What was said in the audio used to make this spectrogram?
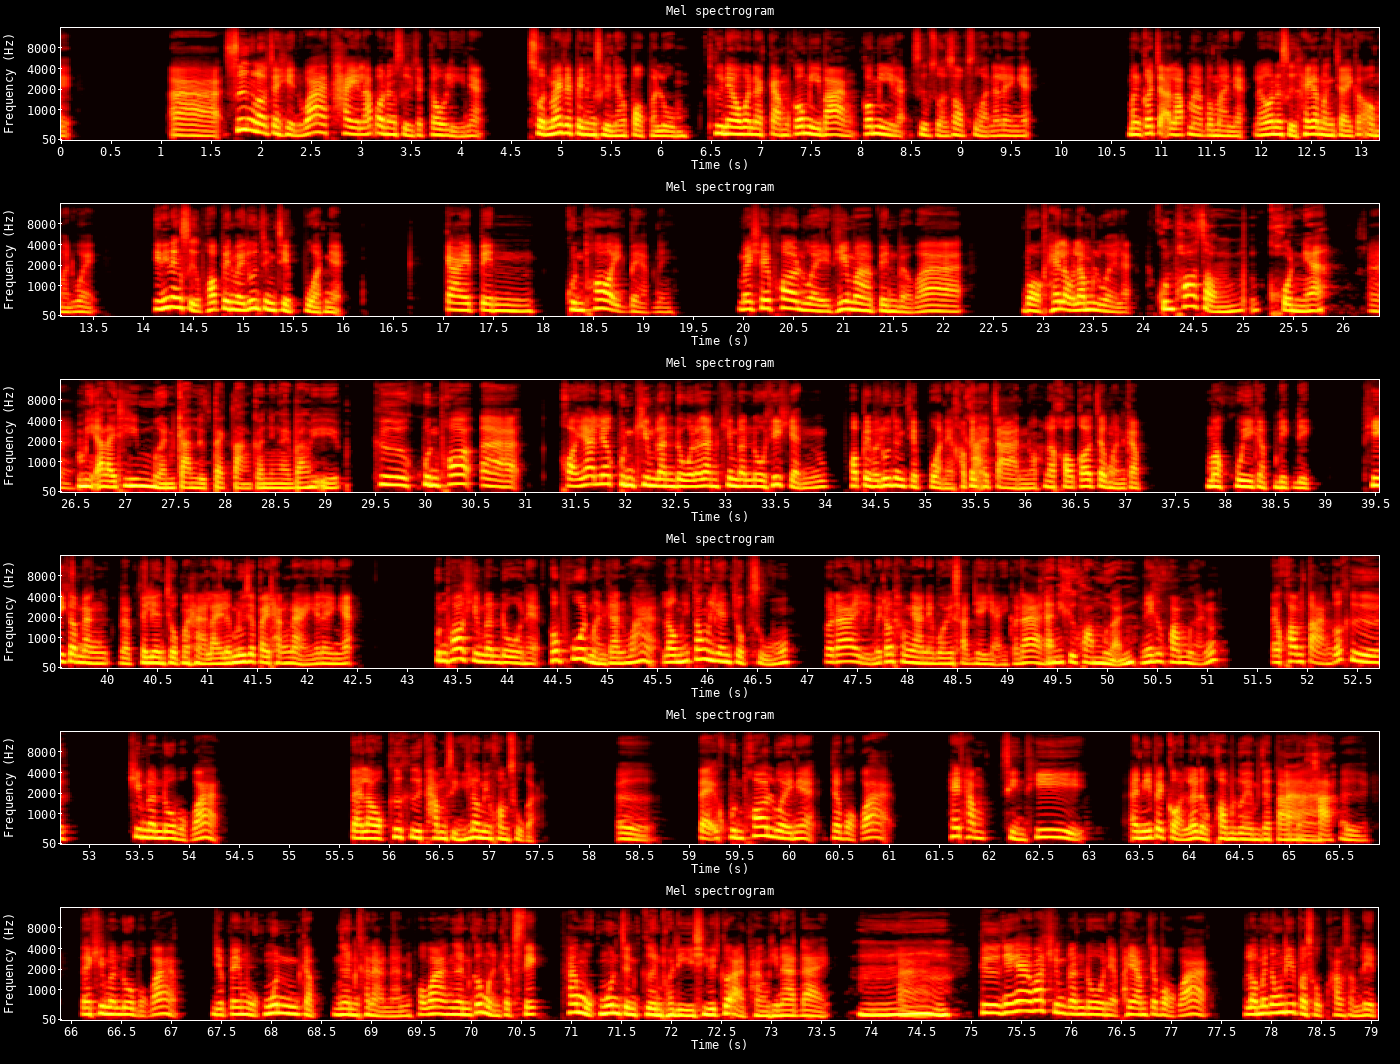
อ่า ซึ่งเราจะเห็นว่าไทยรับเอาหนังสือจากเกาหลีเนี่ย ส่วนมากจะเป็นหนังสือแนวปอบประโลมคือแนววรรณกรรมก็มีบ้าง ก็มีแหละ สืบสวนสอบสวนอะไรเงี้ย มันก็จะรับมาประมาณเนี้ยแล้วหนังสือให้กำลังใจก็เอามาด้วย ทีนี้หนังสือเพราะเป็นวัยรุ่นจึงเจ็บปวดเนี่ย กลายเป็นคุณพ่ออีกแบบหนึ่งไม่ใช่พ่อรวยที่มาเป็นแบบว่า บอกให้เราร่ำรวยแหละ คุณพ่อสองคนเนี้ย มีอะไรที่เหมือนกันหรือแตกต่างกันยังไงบ้างพี่อีฟคือคุณพ่ออ่าขออนุญาตเรียกคุณคิมรันโด แล้วกันคิมรันโดที่เขียนเพราะเป็นวัยรุ่นจึงเจ็บปวดเนี่ยเขาเป็นอาจารย์เนาะแล้วเขาก็จะเหมือนกับมาคุยกับเด็กๆ ที่กำลังแบบจะเรียนจบมหาลัยแล้วไม่รู้จะไปทางไหนอะไรเงี้ยคุณพ่อคิมรันโดเนี่ยก็พูดเหมือนกันว่า เราไม่ต้องเรียนจบสูงก็ได้หรือไม่ต้องทำงานในบริษัทใหญ่ ๆ ก็ได้ อันนี้คือความเหมือนนี่คือความเหมือน แต่ความต่างก็คือคิมรันโดบอกว่า แต่เราก็คือทำสิ่งที่เรามีความสุขอะเออ แต่คุณพ่อรวยเนี่ยจะบอกว่าให้ทำสิ่งที่อันนี้ไปก่อนแล้วเดี๋ยวความรวยมันจะตามมาอ่าค่ะเออ แต่คิมรันโดบอกว่า อย่าไปหมกมุ่นกับเงินขนาดนั้น เพราะว่าเงินก็เหมือนกับเซ็ก ถ้าหมกมุ่นจนเกินพอดีชีวิตก็อาจพังพินาศได้อือ่ามคือง่ายๆว่าคิมรันโดเนี่ยพยายามจะบอกว่า เราไม่ต้องรีบประสบความสำเร็จ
